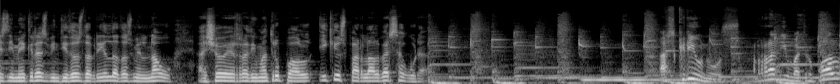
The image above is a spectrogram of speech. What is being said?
És dimecres 22 d'abril de 2009. Això és Ràdio Metropol i qui us parla, Albert Segura. Escriu-nos radiometropol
